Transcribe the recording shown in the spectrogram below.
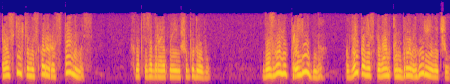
Та оскільки ми скоро розстанемось, хлопці забирають на іншу будову, дозволю прилюдно виповісти вам, Андроне Гурійовичу,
